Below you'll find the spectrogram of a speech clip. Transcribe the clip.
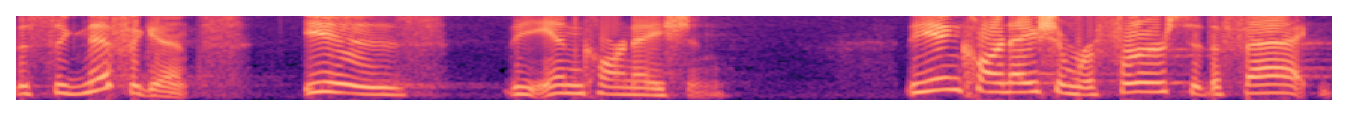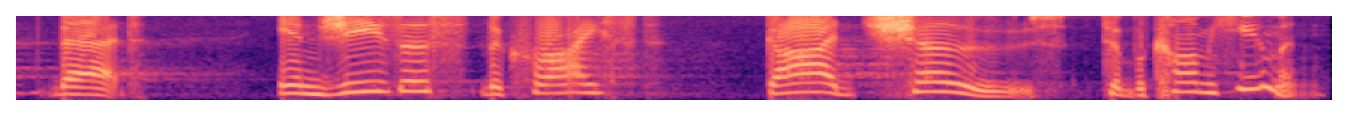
the significance is the incarnation. The incarnation refers to the fact that in Jesus the Christ, God chose to become human,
